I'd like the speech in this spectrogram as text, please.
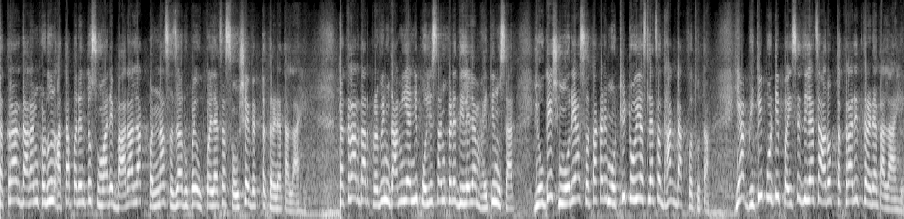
तक्रारदारांकडून आतापर्यंत सुमारे बारा लाख पन्नास हजार रुपये उकळल्याचा संशय व्यक्त करण्यात आला आहे. तक्रारदार प्रवीण गामी यांनी पोलिसांकडे दिलेल्या माहितीनुसार योगेश मोर्या स्वतःकडे मोठी टोळी असल्याचा धाक दाखवत होता. या भीतीपोटी पैसे दिल्याचा आरोप तक्रारीत करण्यात आला आहे.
